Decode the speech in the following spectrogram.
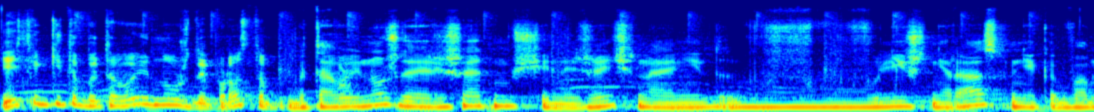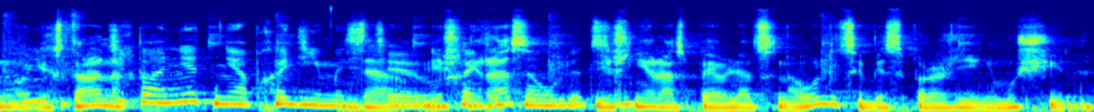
есть какие-то бытовые нужды, просто Бытовые нужды решают мужчины. Женщины, они в, в лишний раз в нек- во многих странах Типа нет необходимости да, лишний раз, на улицу. лишний раз появляться на улице без сопровождения мужчины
